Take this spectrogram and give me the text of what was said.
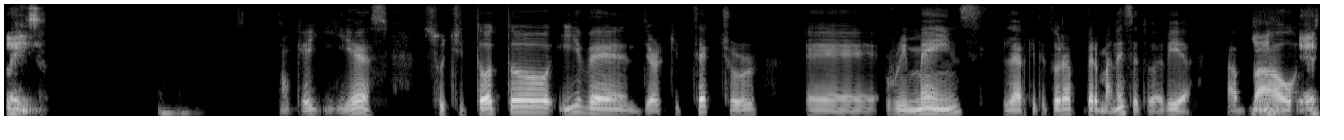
place. Okay, yes. Suchitoto, even the architecture eh, remains, la arquitectura permanece todavía. About yes.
